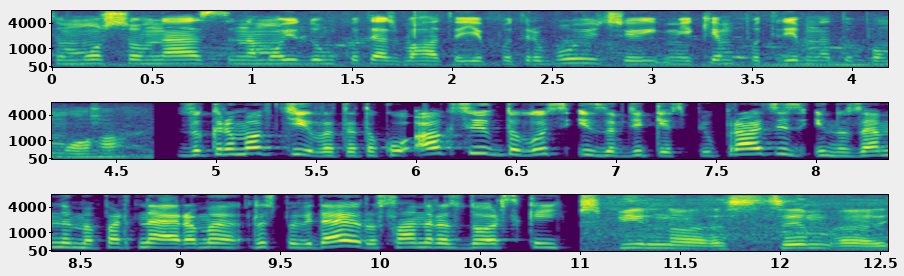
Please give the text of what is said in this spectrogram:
тому що в нас, на мою думку, теж багато є потребуючих, яким потрібна допомога. Зокрема, втілити таку акцію вдалося і завдяки співпраці з іноземними партнерами, розповідає Руслан Раздорський. Спільно з цим е,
